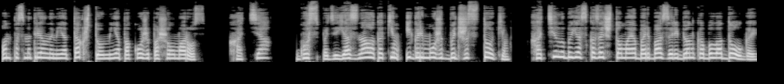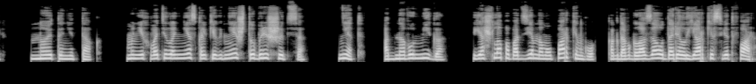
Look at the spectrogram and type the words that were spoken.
Он посмотрел на меня так, что у меня по коже пошел мороз. Хотя, господи, я знала, каким Игорь может быть жестоким. Хотела бы я сказать, что моя борьба за ребенка была долгой, но это не так. Мне хватило нескольких дней, чтобы решиться. Нет, одного мига. Я шла по подземному паркингу, когда в глаза ударил яркий свет фар.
